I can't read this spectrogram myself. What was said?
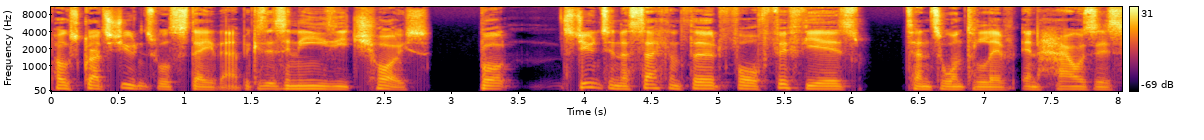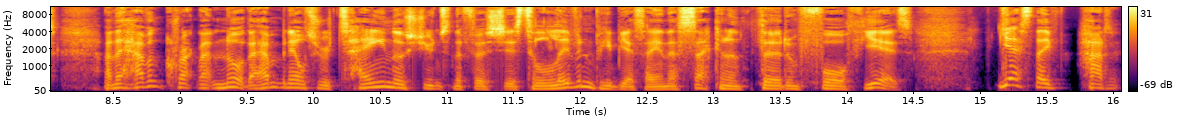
postgrad students will stay there because it's an easy choice. But students in their second, third, fourth, fifth years tend to want to live in houses. And they haven't cracked that nut. They haven't been able to retain those students in the first years to live in PBSA in their second and third and fourth years. Yes, they've had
